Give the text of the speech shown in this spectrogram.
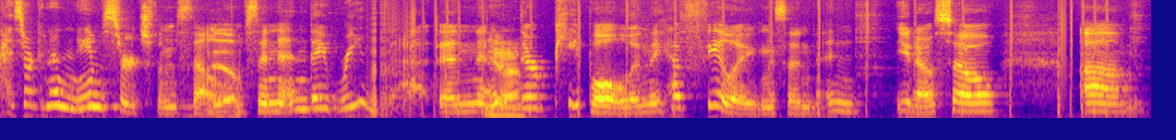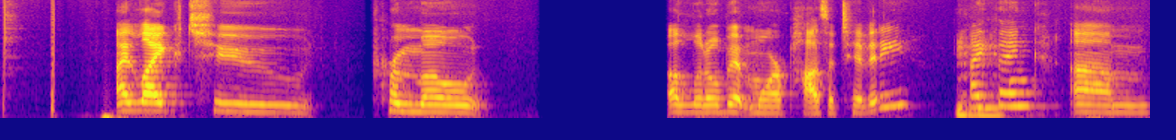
guys are gonna name search themselves and and they read that and, and they're people and they have feelings and and you know so um i like to promote a little bit more positivity i Mhm. think um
